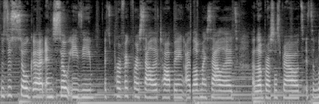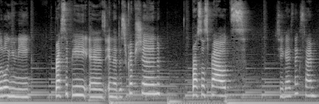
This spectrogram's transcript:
This is so good and so easy. It's perfect for a salad topping. I love my salads. I love Brussels sprouts. It's a little unique. Recipe is in the description. Brussels sprouts. See you guys next time.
